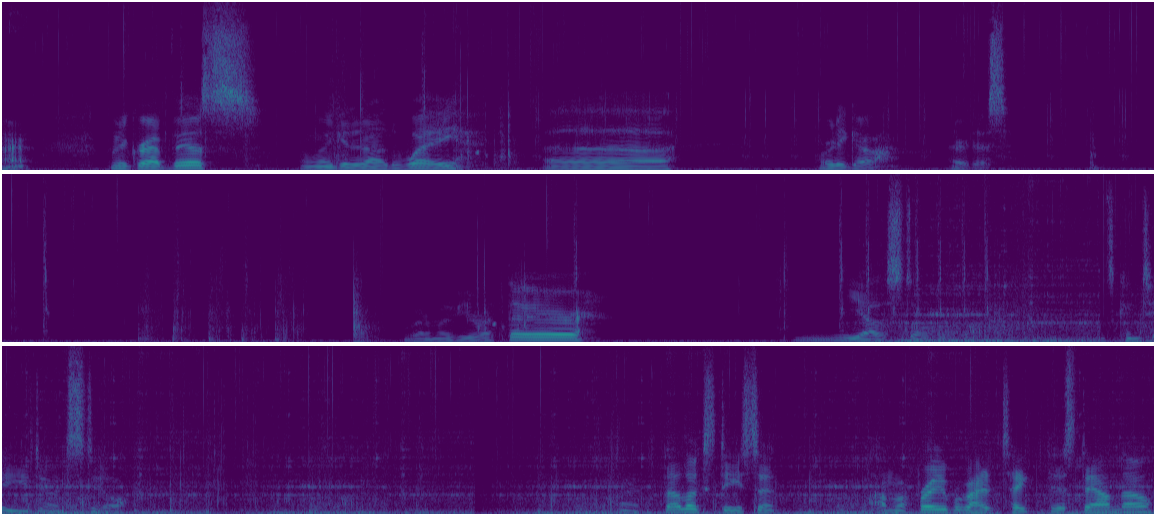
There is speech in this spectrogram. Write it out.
Alright. Let me grab this. I'm to get it out of the way. Uh, Where'd it go? There it is. We're gonna move you right there. Mm, Yeah, let's still let's continue doing steel. Alright, that looks decent. I'm afraid we're gonna have to take this down though.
